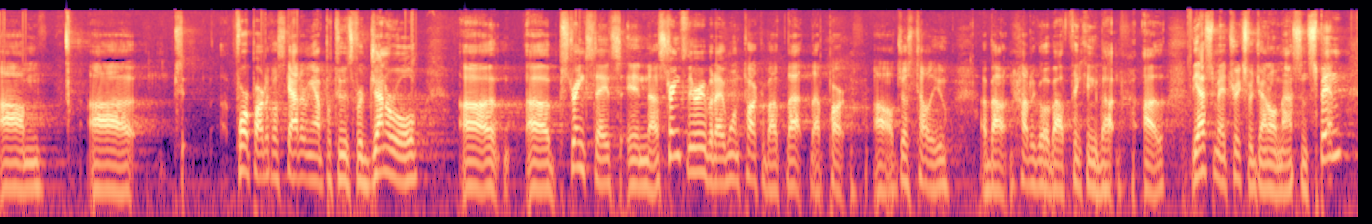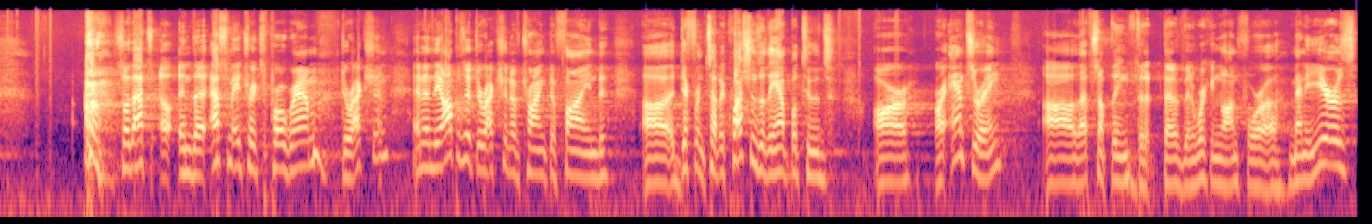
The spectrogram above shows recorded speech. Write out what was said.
um, uh, four particle scattering amplitudes for general string states in string theory, but I won't talk about that, that part. I'll just tell you about how to go about thinking about the S matrix for general mass and spin. so that's uh, in the S matrix program direction. And in the opposite direction of trying to find uh, a different set of questions that the amplitudes are, are answering, uh, that's something that, that I've been working on for uh, many years.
